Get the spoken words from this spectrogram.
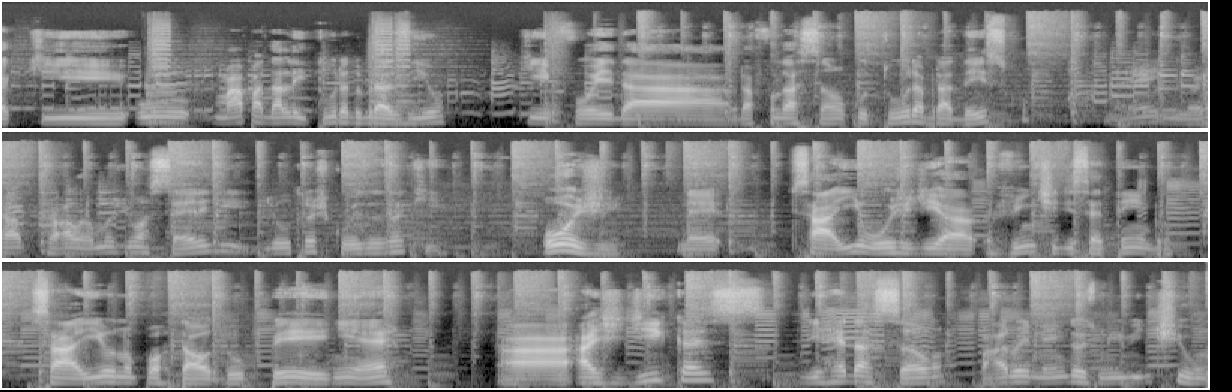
aqui o mapa da leitura do Brasil, que foi da, da Fundação Cultura Bradesco. Né? E nós já falamos de uma série de, de outras coisas aqui. Hoje, né, saiu hoje, dia 20 de setembro, saiu no portal do PNE a, as dicas de redação para o Enem 2021.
